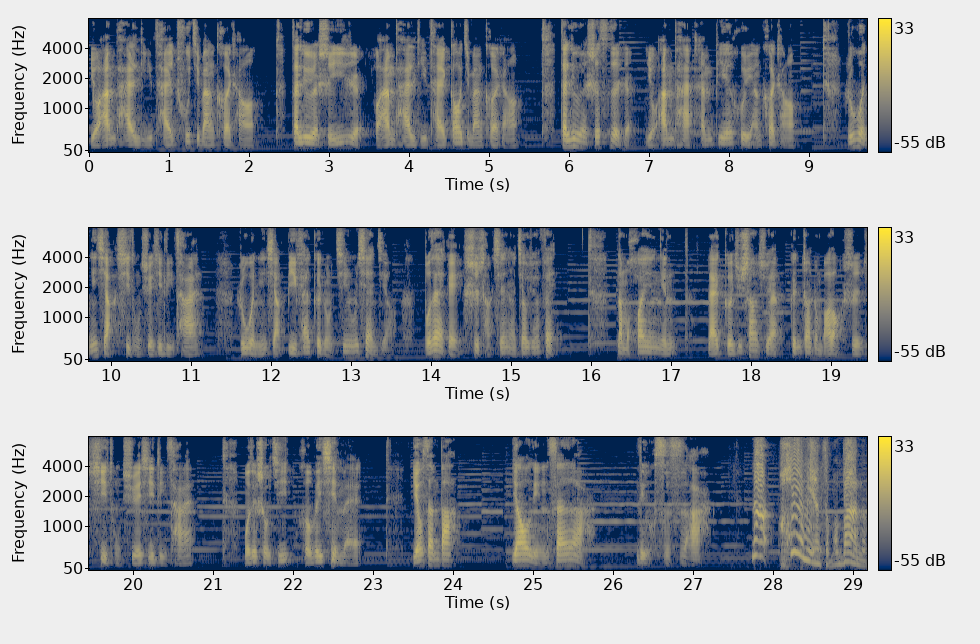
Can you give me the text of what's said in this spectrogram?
有安排理财初级班课程，在六月十一日有安排理财高级班课程。在六月十四日有安排 MBA 会员课程。如果您想系统学习理财，如果您想避开各种金融陷阱，不再给市场先生交学费，那么欢迎您来格局商学院跟赵正宝老师系统学习理财。我的手机和微信为幺三八幺零三二六四四二。那后面怎么办呢？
